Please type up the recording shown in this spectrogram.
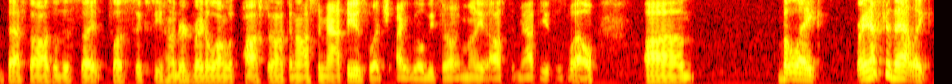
best odds of the site, plus 1600, right along with Pastrnak and Austin Matthews, which I will be throwing money at Austin Matthews as well. Um, but like right after that, like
